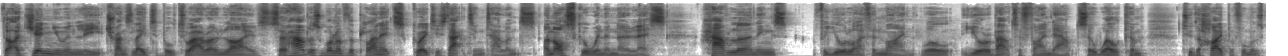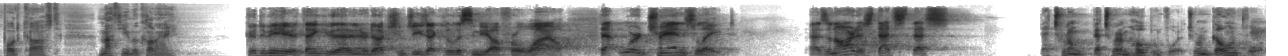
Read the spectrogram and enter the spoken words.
that are genuinely translatable to our own lives. So, how does one of the planet's greatest acting talents, an Oscar winner no less, have learnings for your life and mine? Well, you're about to find out. So, welcome to the High Performance Podcast, Matthew McConaughey. Good to be here. Thank you for that introduction. Geez, I could have listened to y'all for a while. That word translate, as an artist, that's that's that's what I'm that's what I'm hoping for. That's what I'm going for.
